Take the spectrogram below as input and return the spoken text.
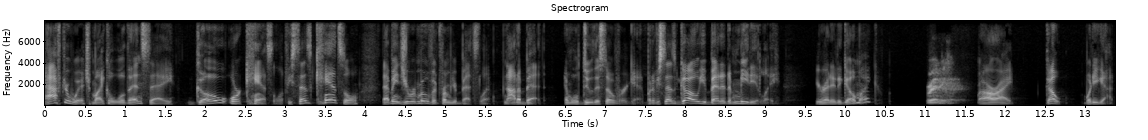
After which, Michael will then say, go or cancel. If he says cancel, that means you remove it from your bet slip, not a bet. And we'll do this over again. But if he says go, you bet it immediately. You ready to go, Mike? Ready. All right. Go. What do you got?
